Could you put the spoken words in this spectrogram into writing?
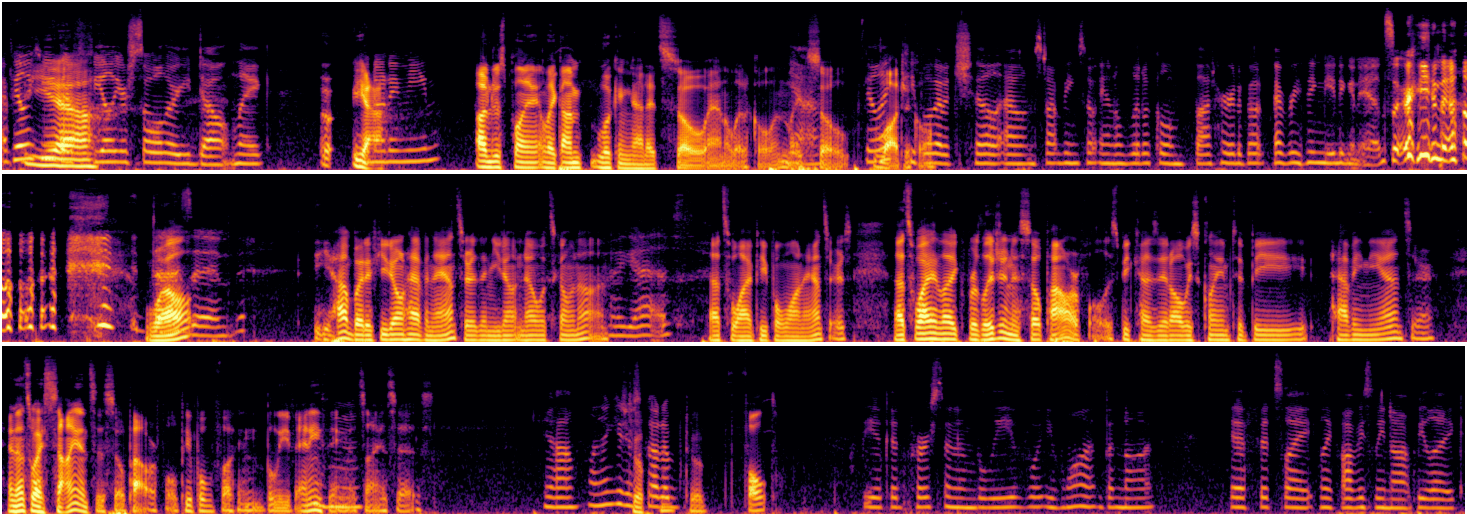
I feel like you Yeah. either feel your soul or you don't. Like, Uh, you know what I mean? I'm just playing like I'm looking at it so analytical and like Yeah. so I feel like logical. people gotta chill out and stop being so analytical and butthurt about everything needing an answer. You know? it Well, doesn't. Yeah, but if you don't have an answer, then you don't know what's going on. I guess. That's why people want answers. That's why like religion is so powerful is because it always claimed to be having the answer. And that's why science is so powerful. People fucking believe anything Mhm. that science says Yeah, I think you to a, just gotta to a fault. be a good person and believe what you want, but not if it's like like obviously not be like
